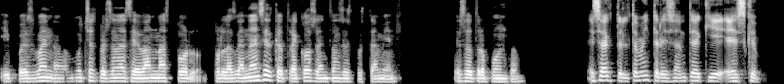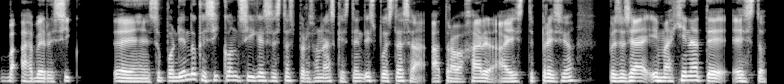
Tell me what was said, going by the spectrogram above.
Y pues bueno, muchas personas se van más por, por las ganancias que otra cosa, entonces pues también es otro punto. Exacto, el tema interesante aquí es que, a ver, si, eh, suponiendo que sí consigues estas personas que estén dispuestas a, a trabajar a este precio, pues, o sea, imagínate esto.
